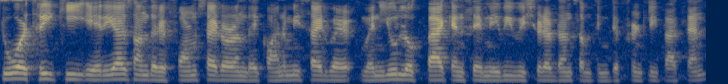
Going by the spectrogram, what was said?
two or three key areas on the reform side or on the economy side where when you look back and say maybe we should have done something differently back then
